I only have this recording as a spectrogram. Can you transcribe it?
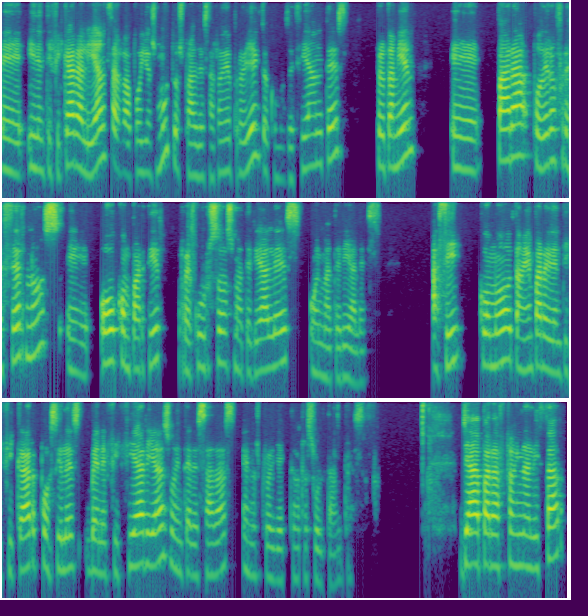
eh, identificar alianzas o apoyos mutuos para el desarrollo del proyecto, como os decía antes, pero también eh, para poder ofrecernos o compartir recursos materiales o inmateriales, así como también para identificar posibles beneficiarias o interesadas en los proyectos resultantes. Ya para finalizar,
